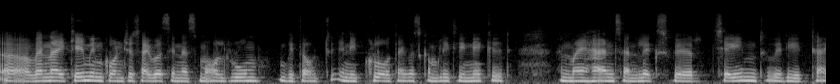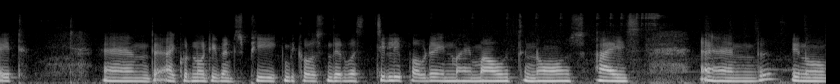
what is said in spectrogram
Uh, when I came in conscious, I was in a small room without any cloth. I was completely naked, and my hands and legs were chained very tight, and I could not even speak because there was chili powder in my mouth, nose, eyes, and you know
